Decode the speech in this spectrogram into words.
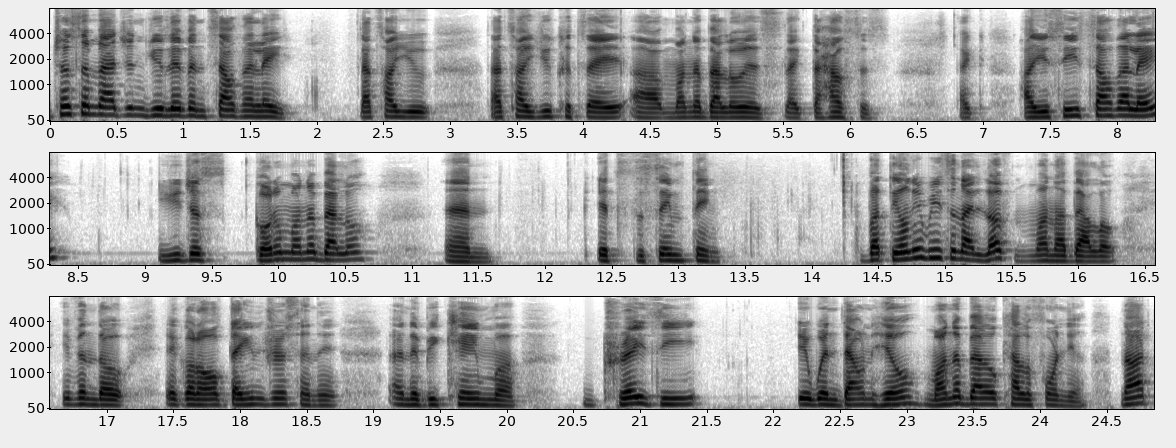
Just imagine you live in South LA. That's how you that's how you could say uh, Montebello is like the houses. Like how you see South LA, you just go to Montebello and it's the same thing. But the only reason I loved Montebello, even though it got all dangerous and it and it became uh, crazy, it went downhill. Montebello, California, not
